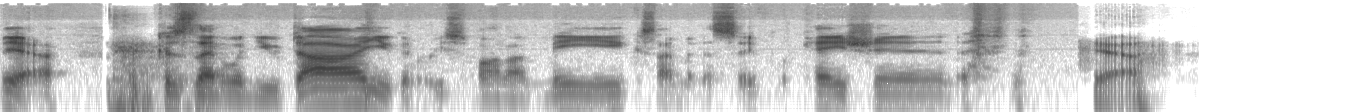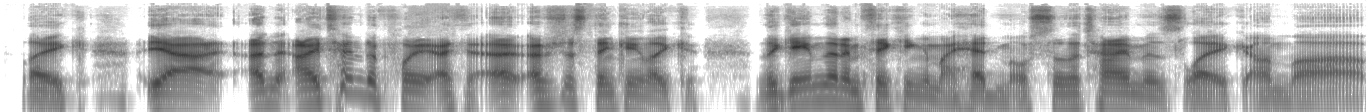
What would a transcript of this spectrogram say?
yeah, because then when you die, you can respawn on me because I'm in a safe location. Yeah. Like, yeah, and I tend to play. I, th- I I was just thinking, like, the game that I'm thinking in my head most of the time is like, um, uh,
